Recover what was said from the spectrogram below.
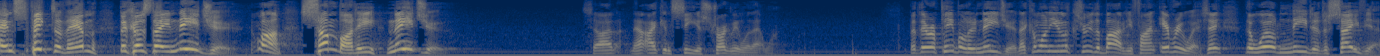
and speak to them because they need you. Come on, somebody needs you. So I, now I can see you struggling with that one. But there are people who need you. Now come on, you look through the Bible, you find everywhere. See, the world needed a Savior.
